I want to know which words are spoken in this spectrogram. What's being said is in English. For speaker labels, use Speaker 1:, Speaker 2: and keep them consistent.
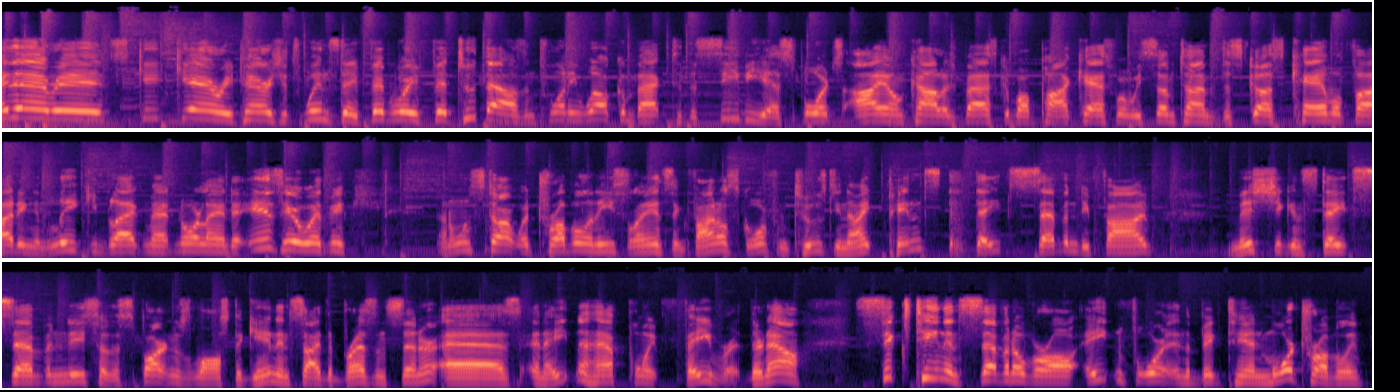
Speaker 1: Hey there, it's Gary Parrish. It's Wednesday, February 5th, 2020. Welcome back to the CBS Sports Eye on College Basketball podcast, where we sometimes discuss camel fighting and leaky black. Matt Norlander is here with me. And I want to start with trouble in East Lansing. Final score from Tuesday night Penn State 75, Michigan State 70. So the Spartans lost again inside the Breslin Center as an 8.5 point favorite. They're now 16 and 7 overall, 8 and 4 in the Big Ten. More troubling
